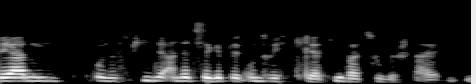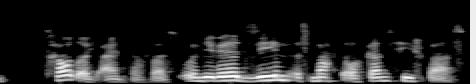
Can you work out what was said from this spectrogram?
werden und es viele Ansätze gibt, den Unterricht kreativer zu gestalten. Traut euch einfach was und ihr werdet sehen, es macht auch ganz viel Spaß.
